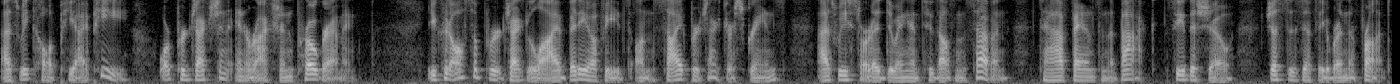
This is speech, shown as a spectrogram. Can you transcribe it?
as we call PIP, or projection interaction programming. You could also project live video feeds on side projector screens, as we started doing in 2007, to have fans in the back see the show just as if they were in the front.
